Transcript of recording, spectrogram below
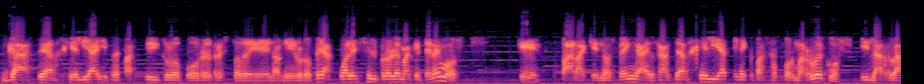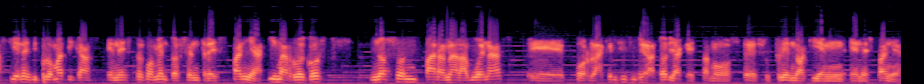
gas de Argelia y repartirlo por el resto de la Unión Europea. ¿Cuál es el problema que tenemos? Que para que nos venga el gas de Argelia tiene que pasar por Marruecos y las relaciones diplomáticas en estos momentos entre España y Marruecos no son para nada buenas eh, por la crisis migratoria que estamos eh, sufriendo aquí en, España.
